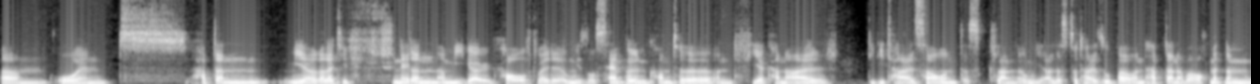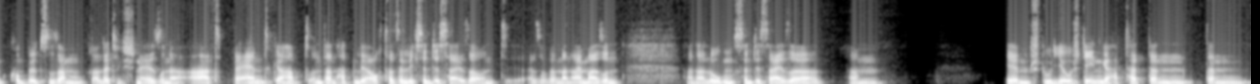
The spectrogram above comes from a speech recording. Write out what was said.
Ähm, und habe dann mir relativ schnell dann Amiga gekauft, weil der irgendwie so samplen konnte und vier Kanal Digital-Sound, das klang irgendwie alles total super. Und habe dann aber auch mit einem Kumpel zusammen relativ schnell so eine Art Band gehabt. Und dann hatten wir auch tatsächlich Synthesizer. Und also wenn man einmal so einen analogen Synthesizer ähm, im Studio stehen gehabt hat, dann, dann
